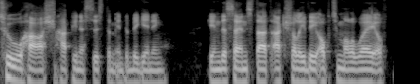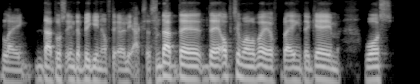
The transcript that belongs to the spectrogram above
too harsh happiness system in the beginning in the sense that actually the optimal way of playing that was in the beginning of the early access And that the the optimal way of playing the game was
